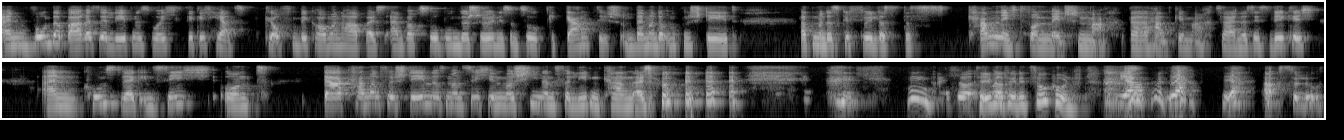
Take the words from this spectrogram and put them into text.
ein wunderbares Erlebnis, wo ich wirklich Herzklopfen bekommen habe, weil es einfach so wunderschön ist und so gigantisch. Und wenn man da unten steht, hat man das Gefühl, dass das kann nicht von Menschen mach, äh, handgemacht sein. Das ist wirklich ein Kunstwerk in sich und da kann man verstehen, dass man sich in Maschinen verlieben kann. Also, hm, also Thema und, für die Zukunft. Ja, ja, ja, absolut.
